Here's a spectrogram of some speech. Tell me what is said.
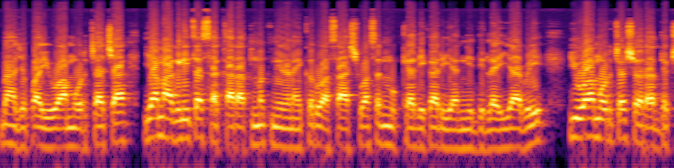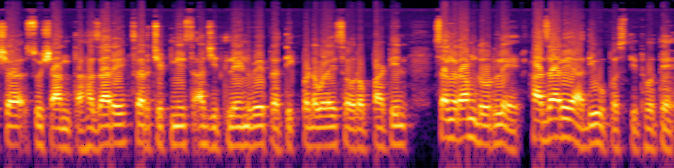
भाजपा युवा मोर्चाच्या या मागणीचा सकारात्मक निर्णय करू असं आश्वासन मुख्याधिकारी यांनी दिलंय. यावेळी युवा मोर्चा शहराध्यक्ष सुशांत हजारे सरचिटणीस अजित लेंडवे प्रतीक पडवळे सौरभ पाटील संग्राम डोरले हजारे आदी उपस्थित होते.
